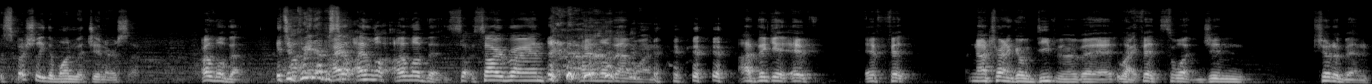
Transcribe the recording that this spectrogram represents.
especially the one with Jyn Erso. I love that. It's a great I, episode. I, lo- I love that. So, sorry, Brian. I love that one. I think it it, it fit. Not trying to go deep into it, but it, Right. it fits what Jyn should have been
